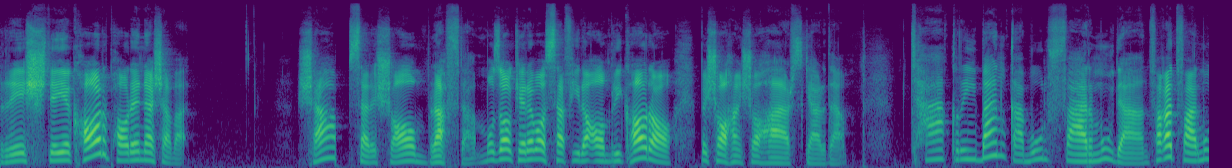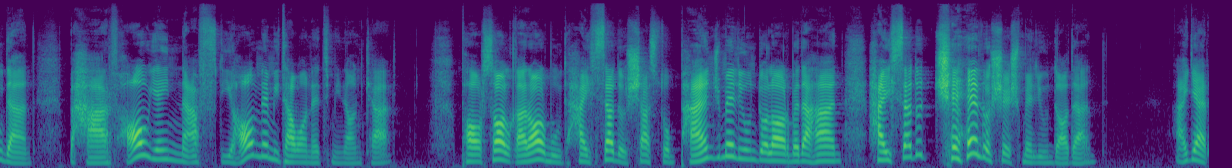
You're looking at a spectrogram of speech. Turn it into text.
رشته کار پاره نشود. شب سر شام رفتم مذاکره با سفیر آمریکا را به شاهنشاه عرض کردم. تقریبا قبول فرمودند فقط فرمودند به حرفهای این نفتی ها نمی‌توان اطمینان کرد. پارسال قرار بود 865 میلیون دلار بدهند 846 میلیون دادند. اگر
